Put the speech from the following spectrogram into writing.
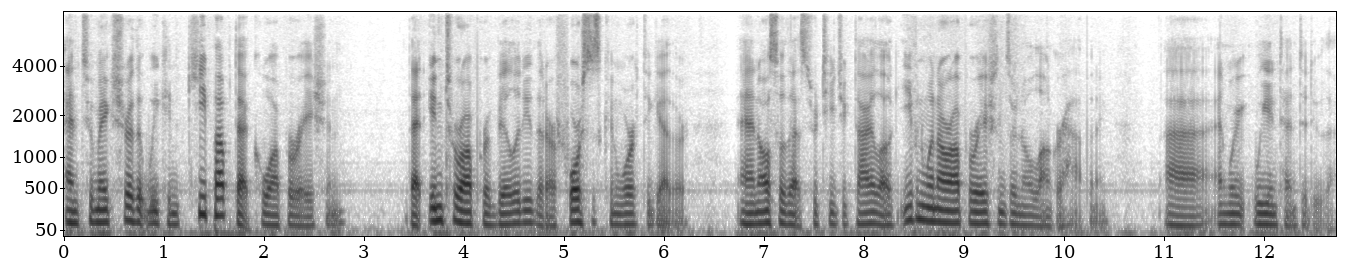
and to make sure that we can keep up that cooperation, that interoperability, that our forces can work together, and also that strategic dialogue, even when our operations are no longer happening. Uh, and we, we intend to do that.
